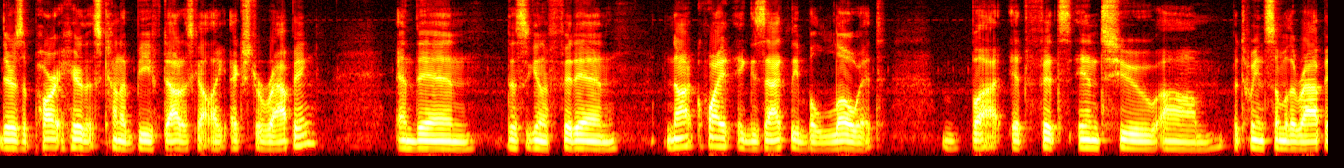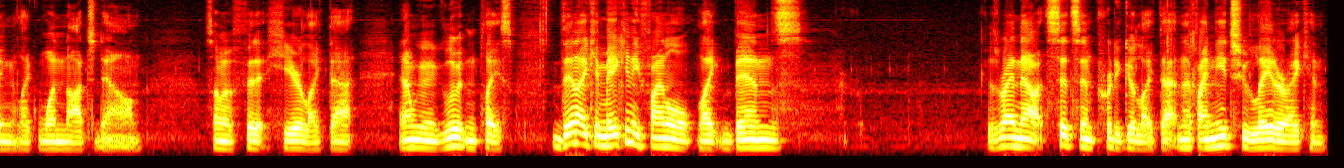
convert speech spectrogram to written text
there's a part here that's kind of beefed out. It's got like extra wrapping, and then this is going to fit in not quite exactly below it, but it fits into um, between some of the wrapping like one notch down. So I'm going to fit it here like that, and I'm going to glue it in place. Then I can make any final like bends because right now it sits in pretty good like that and if I need to later I can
